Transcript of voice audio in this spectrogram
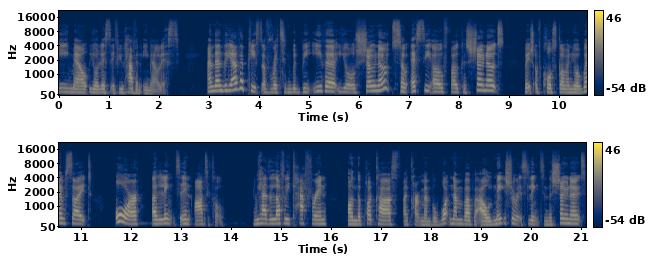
email your list if you have an email list. And then the other piece of written would be either your show notes, so SEO focused show notes, which of course go on your website, or a LinkedIn article. We had the lovely Catherine on the podcast. I can't remember what number, but I'll make sure it's linked in the show notes.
